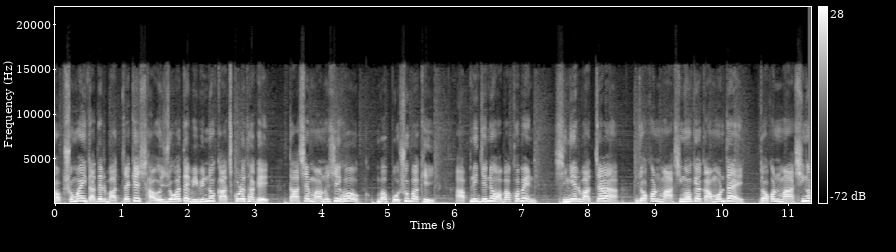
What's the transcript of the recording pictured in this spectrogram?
সবসময় তাদের বাচ্চাকে সাহস জোগাতে বিভিন্ন কাজ করে থাকে। তা সে মানুষই হোক বা পশু পাখি, আপনি জেনে অবাক হবেন, সিংহের বাচ্চারা যখন মা সিংহকে কামড় দেয়, তখন মা সিংহ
